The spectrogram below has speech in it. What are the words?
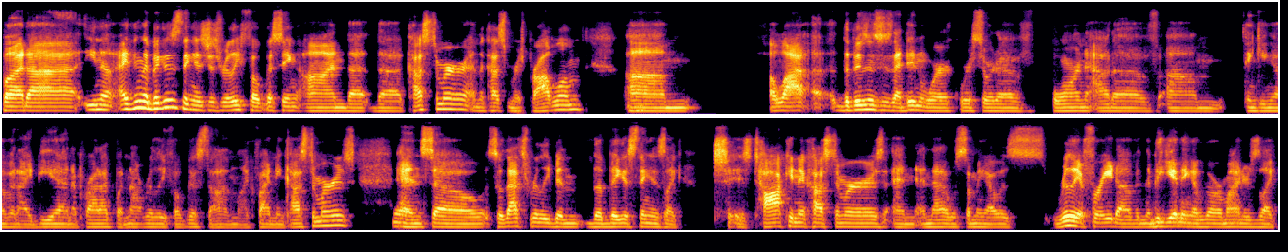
But uh, you know, I think the biggest thing is just really focusing on the the customer and the customer's problem. Mm-hmm. Um, a lot uh, the businesses that didn't work were sort of born out of um, thinking of an idea and a product but not really focused on like finding customers yeah. and so so that's really been the biggest thing is like is talking to customers and and that was something i was really afraid of in the beginning of go reminders like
